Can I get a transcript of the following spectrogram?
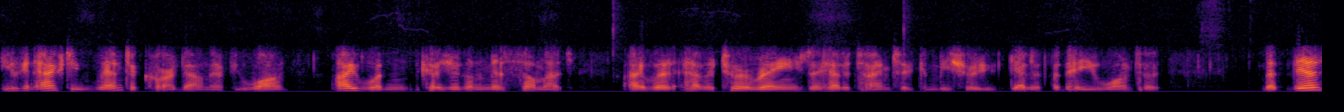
you can actually rent a car down there if you want. I wouldn't because you're going to miss so much. I would have a tour arranged ahead of time so you can be sure you get it the day you want it. But this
